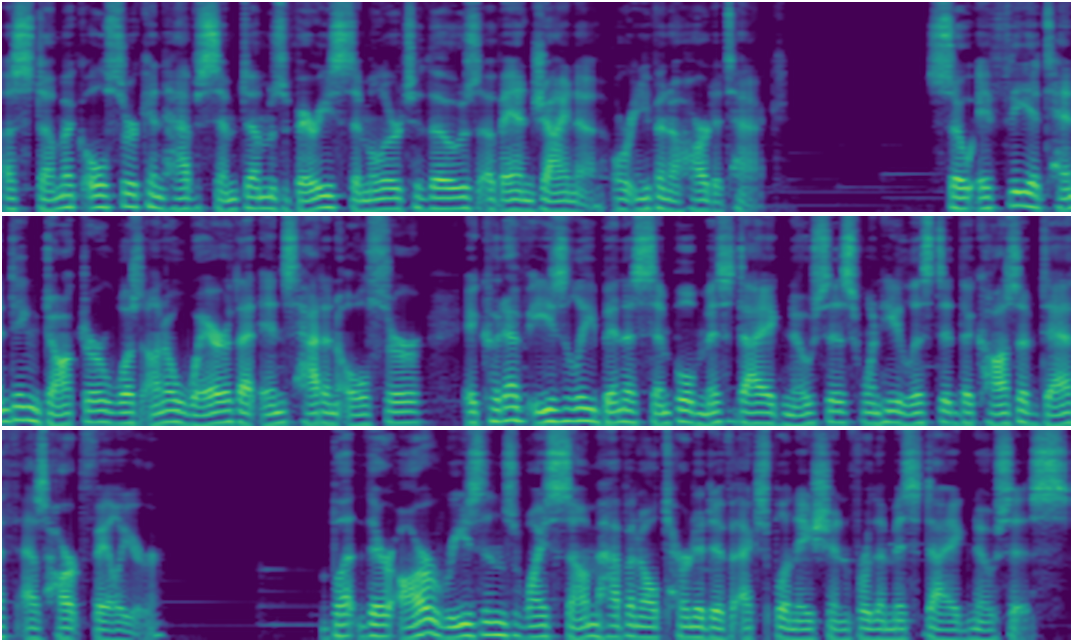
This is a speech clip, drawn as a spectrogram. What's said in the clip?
a stomach ulcer can have symptoms very similar to those of angina or even a heart attack. So if the attending doctor was unaware that Ince had an ulcer, it could have easily been a simple misdiagnosis when he listed the cause of death as heart failure. But there are reasons why some have an alternative explanation for the misdiagnosis.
